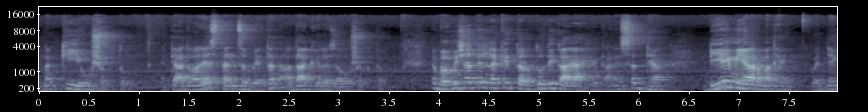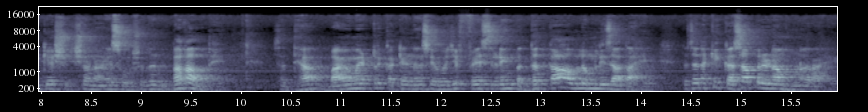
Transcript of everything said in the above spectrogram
नक्की येऊ शकतो. आणि त्याद्वारेच त्यांचं वेतन अदा केलं जाऊ शकतं. भविष्यातील नक्की तरतुदी काय आहेत? आणि सध्या डी एम ई आरमध्ये वैद्यकीय शिक्षण आणि संशोधन विभागामध्ये सध्या बायोमेट्रिक अटेंडन्सऐवजी फेस रिडिंग पद्धत का अवलंबली जात आहे? त्याचा नक्की कसा परिणाम होणार आहे?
